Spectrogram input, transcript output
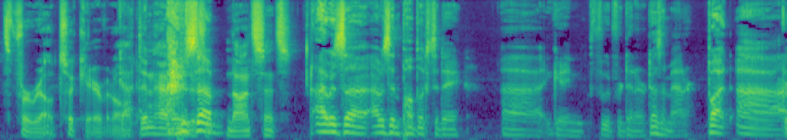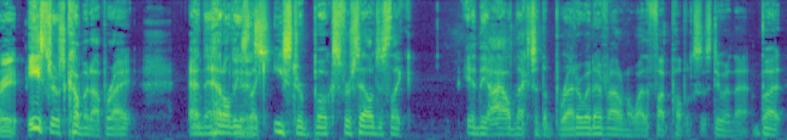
it's for real. Took care of it all. Didn't have any was, this uh, nonsense. I was uh, I was in Publix today, uh, getting food for dinner. Doesn't matter. But uh, Great. Easter's coming up, right? And they had all these like Easter books for sale, just like in the aisle next to the bread or whatever. I don't know why the fuck Publix is doing that, but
